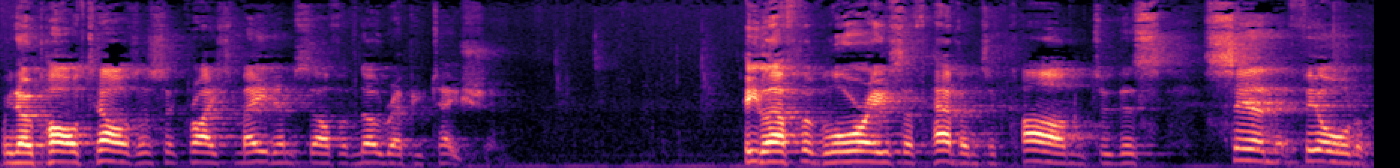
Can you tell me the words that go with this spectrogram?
We know Paul tells us that Christ made himself of no reputation. He left the glories of heaven to come to this sin filled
